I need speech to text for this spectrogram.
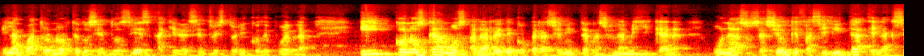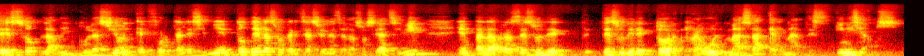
en la 4 Norte 210, aquí en el Centro Histórico de Puebla. Y conozcamos a la Red de Cooperación Internacional Mexicana una asociación que facilita el acceso, la vinculación, el fortalecimiento de las organizaciones de la sociedad civil, en palabras de su, de, su director Raúl Maza Hernández. Iniciamos.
